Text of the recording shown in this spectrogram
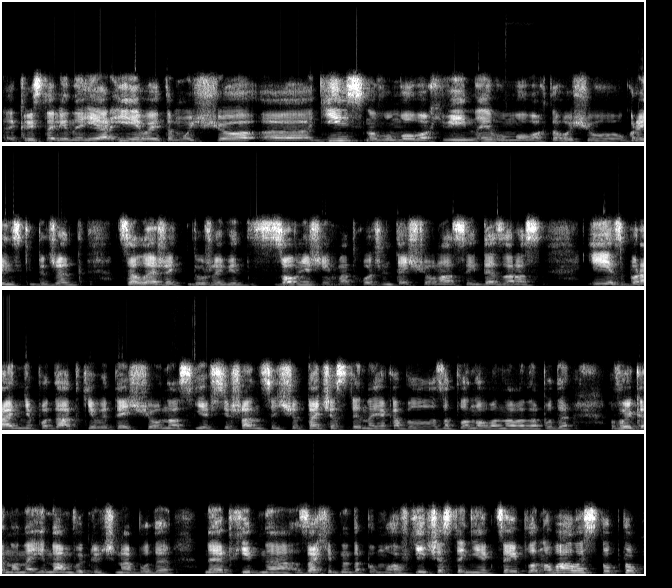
Кристаліни Георгієвої, тому що е, дійсно в умовах війни, в умовах того, що український бюджет залежить дуже від зовнішніх надходжень, те, що у нас йде зараз і збирання податків, і те, що у нас є всі шанси, що та частина, яка була запланована, вона буде виконана, і нам виключена буде необхідна західна допомога в тій частині, як це і планувалось. Тобто,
